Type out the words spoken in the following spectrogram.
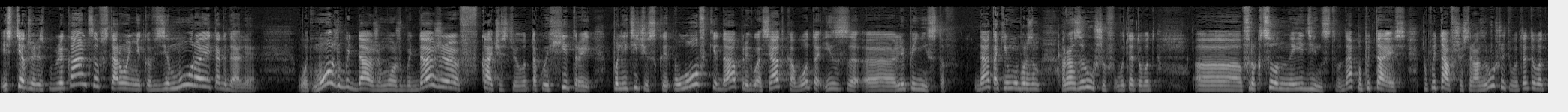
Из тех же республиканцев, сторонников Земура и так далее – вот, может быть, даже, может быть, даже в качестве вот такой хитрой политической уловки да, пригласят кого-то из э, лепенистов, да, таким образом разрушив вот это вот э, фракционное единство, да, попытаясь, попытавшись разрушить вот это вот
